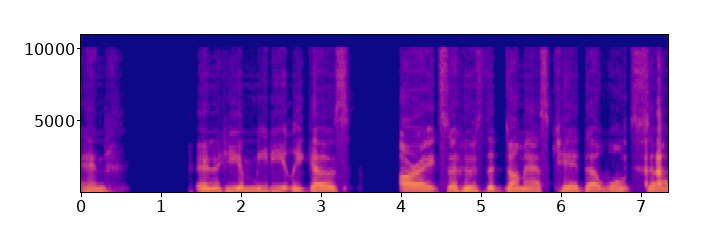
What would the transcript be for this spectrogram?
and and he immediately goes, all right, so who's the dumbass kid that won't sell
